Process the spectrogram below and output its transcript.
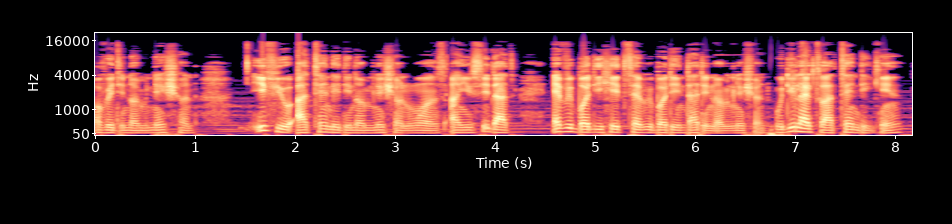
of a denomination. If you attend a denomination once and you see that everybody hates everybody in that denomination, would you like to attend again?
